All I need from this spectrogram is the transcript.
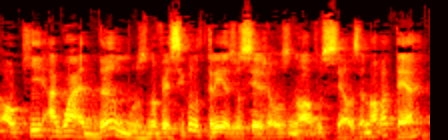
ao que aguardamos no versículo 13, ou seja, os novos céus e a nova terra,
